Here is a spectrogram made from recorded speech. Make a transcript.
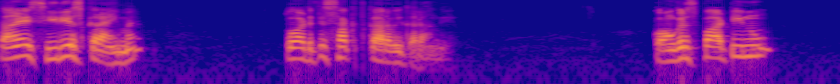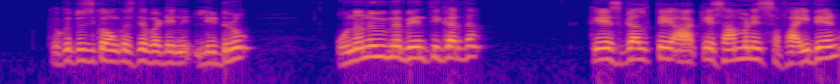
ਤਾਂ ਇਹ ਸੀਰੀਅਸ ਕ੍ਰਾਈਮ ਹੈ। ਤੁਹਾਡੇ ਤੇ ਸਖਤ ਕਾਰਵਾਈ ਕਰਾਂਗੇ। ਕਾਂਗਰਸ ਪਾਰਟੀ ਨੂੰ ਕਿਉਂਕਿ ਤੁਸੀਂ ਕਾਂਗਰਸ ਦੇ ਵੱਡੇ ਲੀਡਰ ਹੋ, ਉਹਨਾਂ ਨੂੰ ਵੀ ਮੈਂ ਬੇਨਤੀ ਕਰਦਾ ਕਿ ਇਸ ਗੱਲ ਤੇ ਆ ਕੇ ਸਾਹਮਣੇ ਸਫ਼ਾਈ ਦੇਣ,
